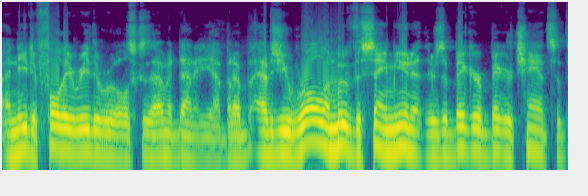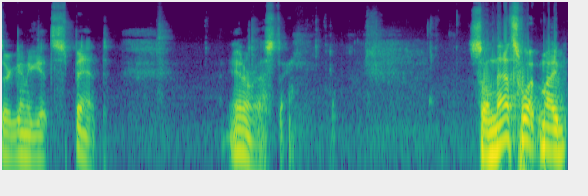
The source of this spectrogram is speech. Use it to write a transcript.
I need to fully read the rules because I haven't done it yet, but as you roll and move the same unit, there's a bigger, bigger chance that they're going to get spent. Interesting. So and that's what my,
